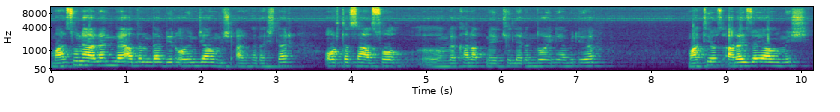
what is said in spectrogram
Marcelo Allende adında bir oyuncu almış arkadaşlar. Orta saha, sol ıı, ve kanat mevkilerinde oynayabiliyor. Mateus Araizo'yu almış.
